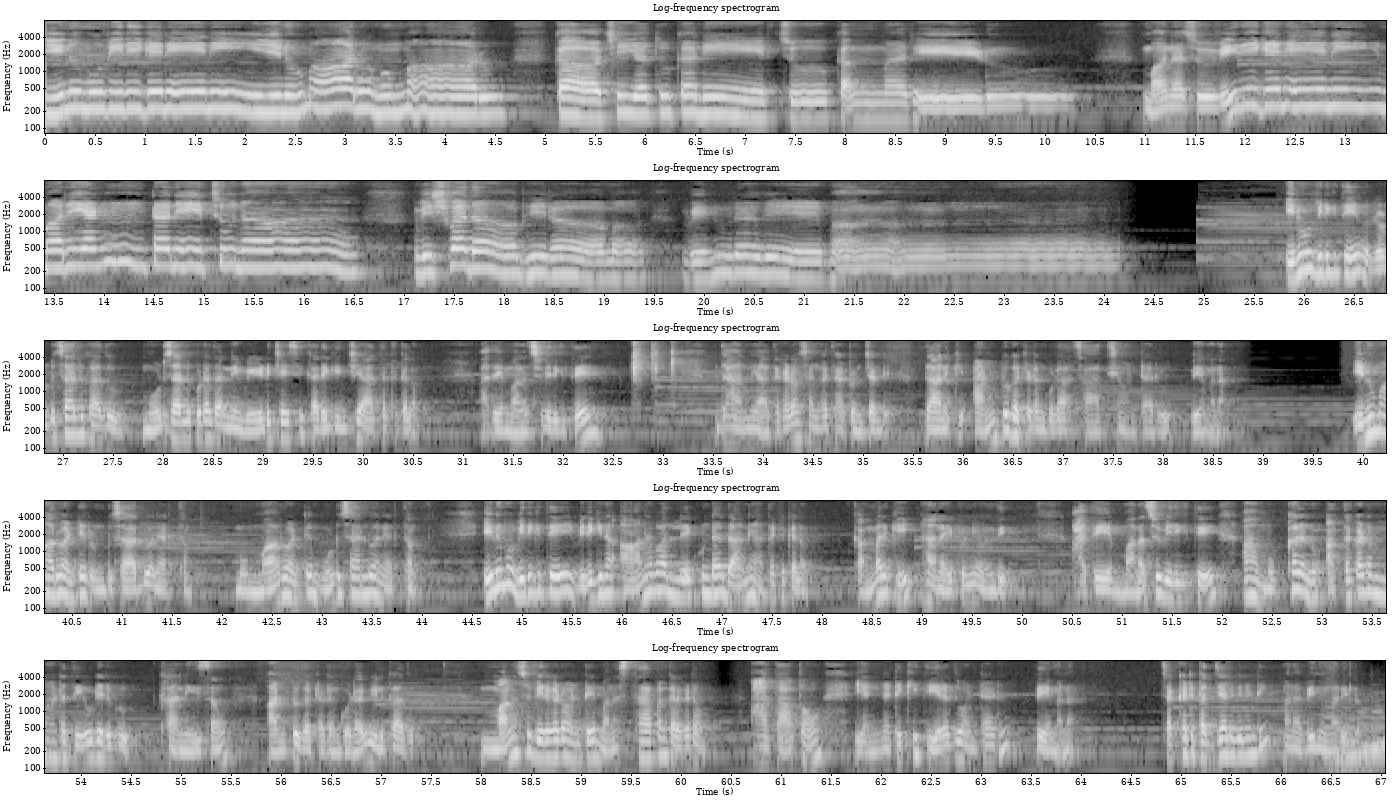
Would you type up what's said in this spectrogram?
ఇనుము విరిగనేని ఇనుమారు ముమ్మారు. కాచియతుక నేర్చు కమ్మరేడు. మనసు విరిగనేని మరి అంట నేర్చునా. విశ్వదాభిరామ వినురవేమా ఇనుము విరిగితే రెండుసార్లు కాదు మూడుసార్లు కూడా దాన్ని వేడి చేసి కరిగించి అతకగలం అదే మనసు విరిగితే దాన్ని అతకడం సంగతి అటు ఉంచండి. దానికి అంటు కట్టడం కూడా సాధ్యం అంటారు వేమన. ఇనుమారు అంటే రెండుసార్లు అని అర్థం. ముమ్మారు అంటే మూడుసార్లు అని అర్థం. ఇనుము విరిగితే విరిగిన ఆనవాలు లేకుండా దాన్ని అతకగలం కమ్మరికి ఆ నైపుణ్యం ఉంది. అదే మనసు విరిగితే ఆ ముక్కలను అతకడం మాట దేవుడెరుగు. కనీసం అంటుగట్టడం కూడా వీలు కాదు. మనసు విరగడం అంటే మనస్తాపం కలగడం. ఆ తాపం ఎన్నటికీ తీరదు అంటాడు వేమన. చక్కటి పద్యాలు వినండి మన వినుమరిలో.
